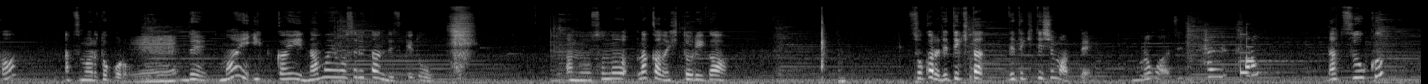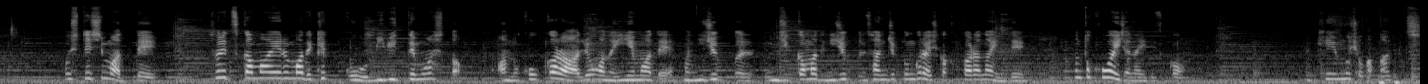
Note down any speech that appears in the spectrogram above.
が集まるところ。えで、前一回名前忘れたんですけど、あの、その中の一人が、そこから出てきた、出てきてしまって、뭐라고하지탈 탈옥脱獄をしてしまって、 それ捕まえるまで結構ビビってました。あの、こっからジョガの家まで、まあ、20分、実家まで20分、30分ぐらいしかかからないんで、ほんと怖いじゃないですか。刑務所があっち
